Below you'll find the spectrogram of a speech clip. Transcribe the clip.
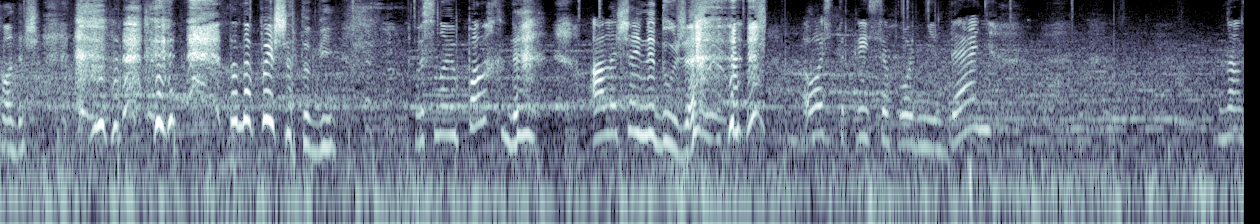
ходиш. То напише тобі. Весною пахне, але ще й не дуже. Ось такий сьогодні день у нас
